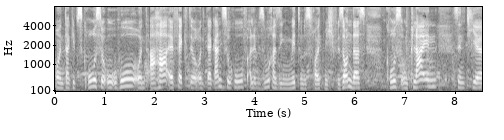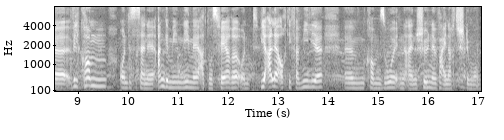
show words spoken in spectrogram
Und da gibt es große Oho- und Aha-Effekte und der ganze Hof, alle Besucher singen mit und es freut mich besonders. Groß und klein sind hier willkommen und es ist eine angenehme Atmosphäre und wir alle, auch die Familie, ähm, kommen so in eine schöne Weihnachtsstimmung.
